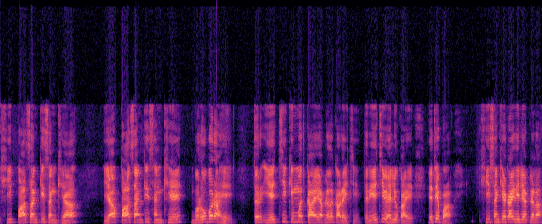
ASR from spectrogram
ही पाच अंकी संख्या या पाच अंकी संख्ये बरोबर आहे. तर याची किंमत काय आहे आपल्याला काढायची तर याची व्हॅल्यू काय आहे? येथे पहा. ही संख्या काय दिली आपल्याला?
